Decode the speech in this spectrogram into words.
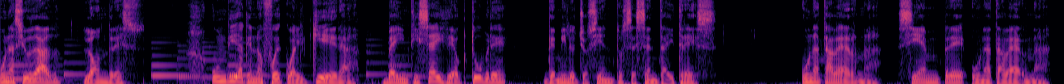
Una ciudad, Londres. Un día que no fue cualquiera, 26 de octubre de 1863. Una taberna, siempre una taberna,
